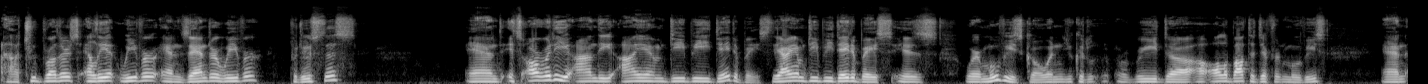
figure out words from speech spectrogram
Uh, two brothers, Elliot Weaver and Zander Weaver, produced this and it's already on the IMDb database. The IMDb database is where movies go, and you could read uh, all about the different movies. And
